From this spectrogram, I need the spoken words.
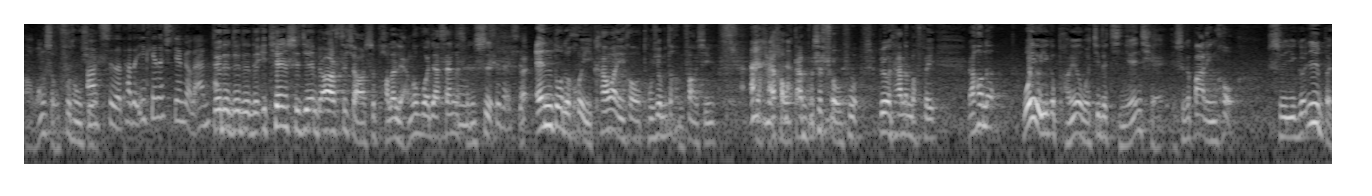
啊，王首富同学啊，是的，他的一天的时间表的安排。对对对对对，一天时间表二十四小时，跑了两个国家、三个城市，是的是的。N 多的会议开完以后，同学们都很放心，还好，但不是首富，不用他那么飞。然后呢？我有一个朋友，我记得几年前也是个八零后，是一个日本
